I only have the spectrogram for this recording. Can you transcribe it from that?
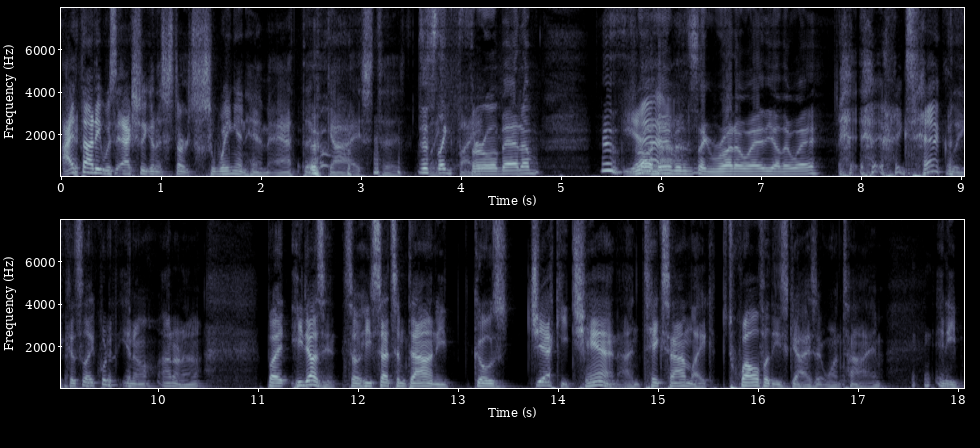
I thought he was actually going to start swinging him at the guys to Just like, fight. throw him at him, Just throw Yeah. him, and just like run away the other way. exactly because like what you know I don't know, but he doesn't. So he sets him down. He goes Jackie Chan and takes on like twelve of these guys at one time, and he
